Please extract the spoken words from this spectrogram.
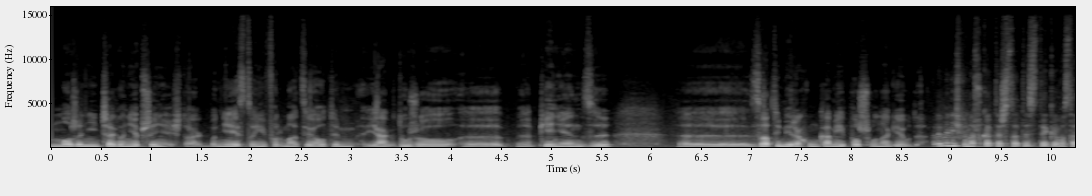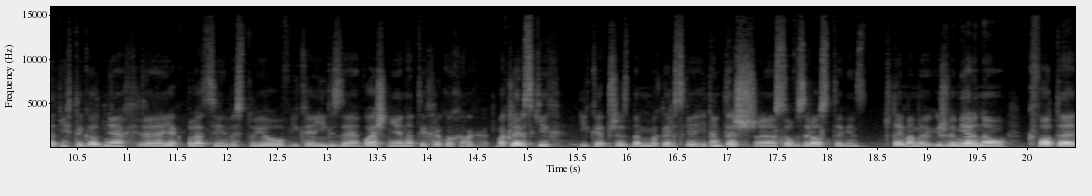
może niczego nie przynieść, tak? bo nie jest to informacja o tym, jak dużo e, pieniędzy za tymi rachunkami poszło na giełdę. Ale mieliśmy na przykład też statystykę w ostatnich tygodniach, e, jak Polacy inwestują w IKE i IGZE właśnie na tych rachunkach maklerskich, IKE przez domy maklerskie i tam też e, są wzrosty, więc tutaj mamy już wymierną kwotę,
